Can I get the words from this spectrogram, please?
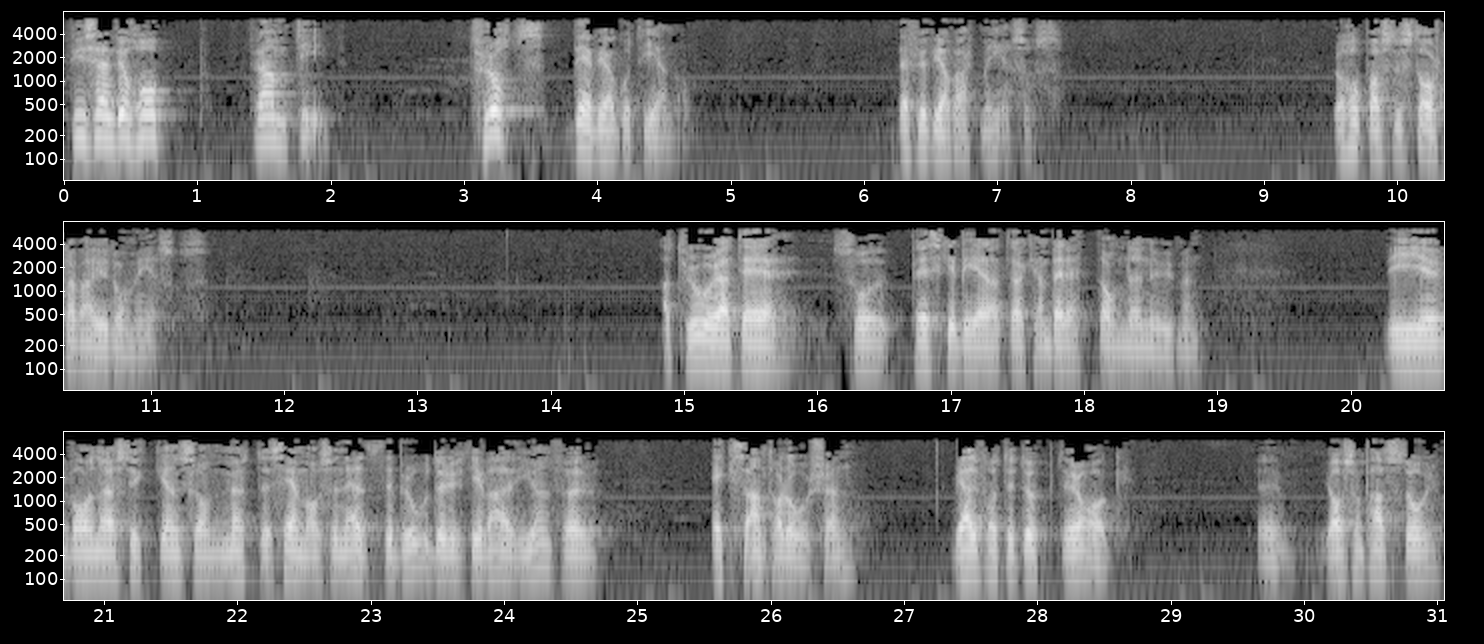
finns ändå hopp framtid. Trots det vi har gått igenom. Därför vi har varit med Jesus. Jag hoppas du startar varje dag med Jesus. Jag tror att det är så preskriberat jag kan berätta om det nu men vi var några stycken som möttes hemma hos en äldstebroder ute i Vargön för x antal år sedan. Vi hade fått ett uppdrag eh, jag som pastor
